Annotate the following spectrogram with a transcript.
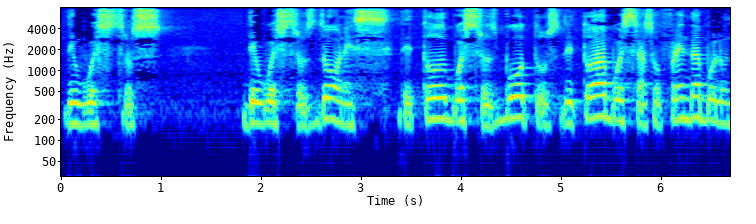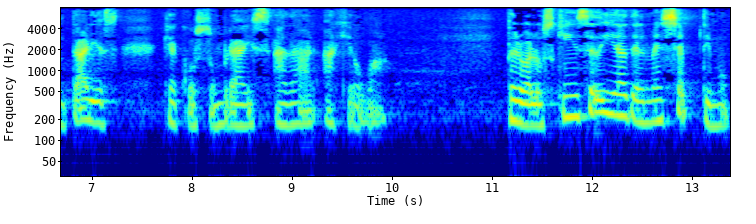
de vuestros de vuestros dones, de todos vuestros votos, de todas vuestras ofrendas voluntarias que acostumbráis a dar a Jehová. Pero a los quince días del mes séptimo,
